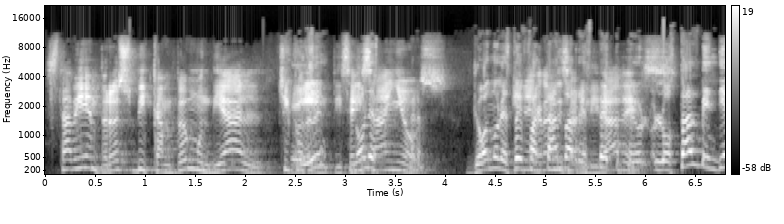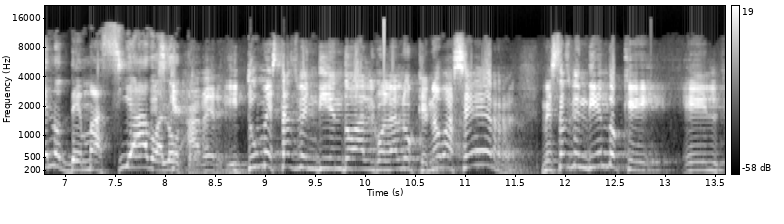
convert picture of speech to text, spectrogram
Está bien, pero es bicampeón mundial, chico de 26 años. Yo no le estoy faltando al respeto, pero lo estás vendiendo demasiado al otro. A ver, y tú me estás vendiendo algo, Lalo, que no va a ser. Me estás vendiendo que el,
